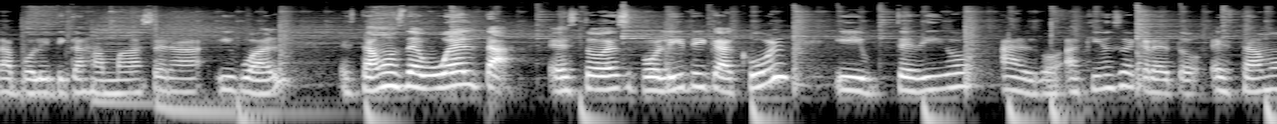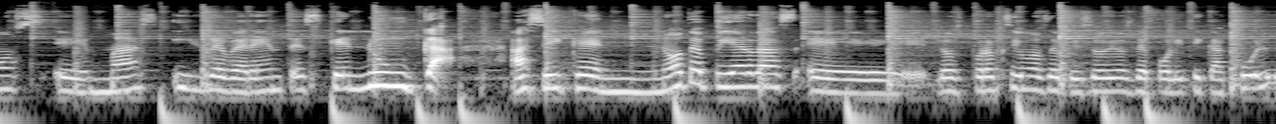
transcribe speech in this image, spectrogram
la política jamás será igual. Estamos de vuelta. Esto es Política Cool y te digo algo, aquí un secreto, estamos eh, más irreverentes que nunca. Así que no te pierdas eh, los próximos episodios de Política Cool.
